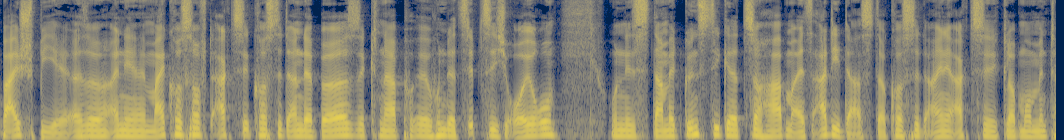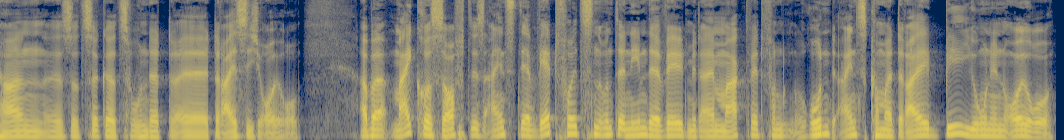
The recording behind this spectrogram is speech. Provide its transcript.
Beispiel, also eine Microsoft-Aktie kostet an der Börse knapp 170 äh, Euro und ist damit günstiger zu haben als Adidas. Da kostet eine Aktie, ich glaube momentan äh, so circa 230 Euro. Aber Microsoft ist eins der wertvollsten Unternehmen der Welt mit einem Marktwert von rund 1,3 Billionen Euro.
